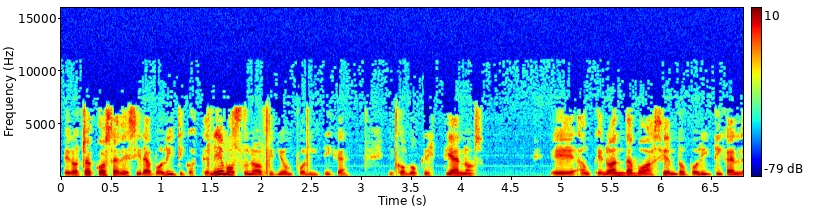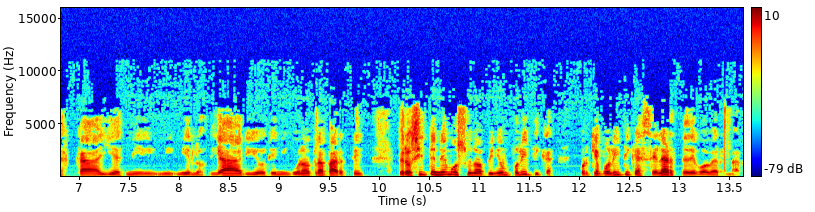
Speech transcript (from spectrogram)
pero otra cosa es decir a políticos, tenemos una opinión política y como cristianos eh, aunque no andamos haciendo política en las calles, ni, ni, en los diarios, ni en ninguna otra parte, pero sí tenemos una opinión política, porque política es el arte de gobernar.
